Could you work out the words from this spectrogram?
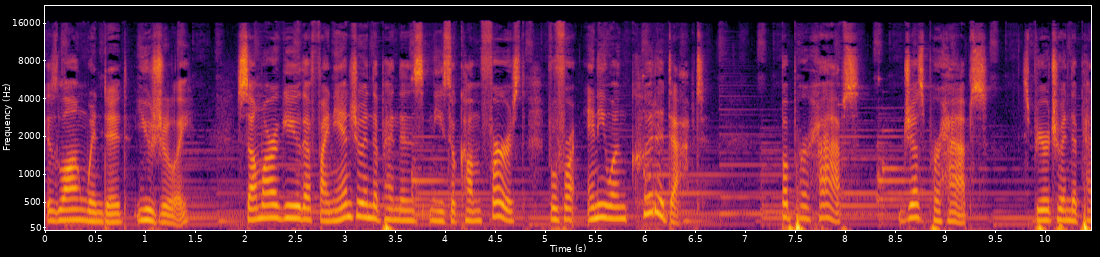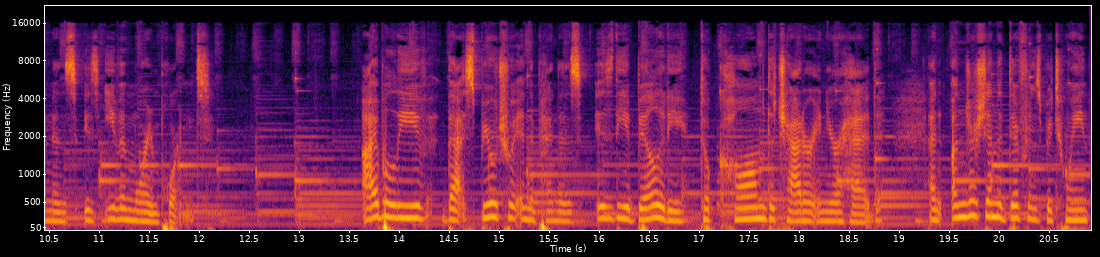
is long winded, usually. Some argue that financial independence needs to come first before anyone could adapt. But perhaps just perhaps, spiritual independence is even more important. I believe that spiritual independence is the ability to calm the chatter in your head and understand the difference between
